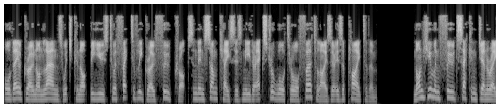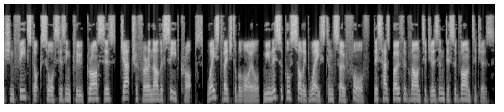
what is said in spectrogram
or they are grown on lands which cannot be used to effectively grow food crops and in some cases neither extra water or fertilizer is applied to them. Non-human food second-generation feedstock sources include grasses, jatropha and other seed crops, waste vegetable oil, municipal solid waste and so forth. This has both advantages and disadvantages.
